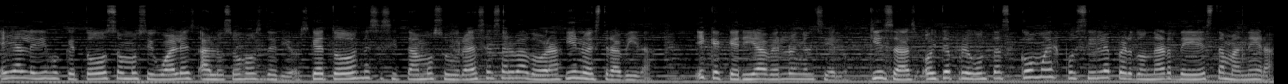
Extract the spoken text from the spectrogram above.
ella le dijo que todos somos iguales a los ojos de Dios, que todos necesitamos su gracia salvadora y nuestra vida, y que quería verlo en el cielo. Quizás hoy te preguntas cómo es posible perdonar de esta manera.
